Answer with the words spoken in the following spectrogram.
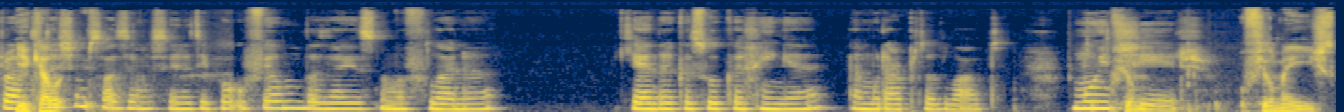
Pronto, aquela- deixa-me só dizer uma cena. Tipo, o filme baseia-se numa fulana que anda com a sua carrinha a morar por todo lado. Muito O filme-. O filme é isto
